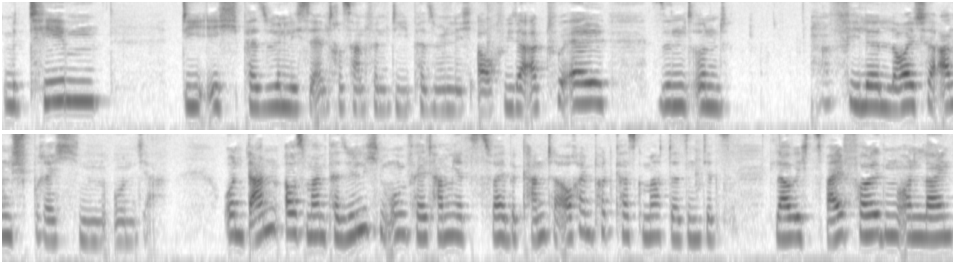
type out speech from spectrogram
mit Themen, die ich persönlich sehr interessant finde, die persönlich auch wieder aktuell sind und viele Leute ansprechen und ja. Und dann aus meinem persönlichen Umfeld haben jetzt zwei Bekannte auch einen Podcast gemacht. Da sind jetzt, glaube ich, zwei Folgen online.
